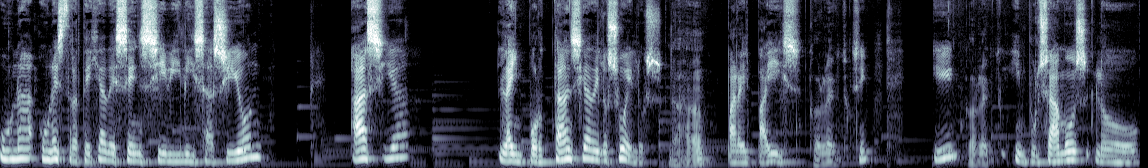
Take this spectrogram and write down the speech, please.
una, una estrategia de sensibilización hacia la importancia de los suelos para el país. Correcto. ¿sí? Y Correcto. impulsamos lo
